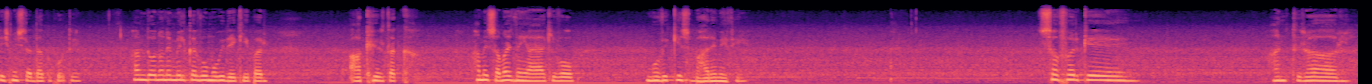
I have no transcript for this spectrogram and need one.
जिसमें श्रद्धा कपूर थी। हम दोनों ने मिलकर वो मूवी देखी, पर आखिर तक हमें समझ नहीं आया कि वो मूवी किस बारे में थी। सफ़र के अंतराल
